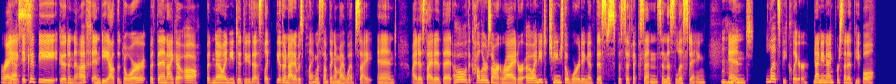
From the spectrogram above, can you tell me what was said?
right? Yes. It could be good enough and be out the door. But then I go, oh, but no, I need to do this. Like the other night, I was playing with something on my website and I decided that, oh, the colors aren't right. Or, oh, I need to change the wording of this specific sentence in this listing. Mm-hmm. And let's be clear 99% of people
